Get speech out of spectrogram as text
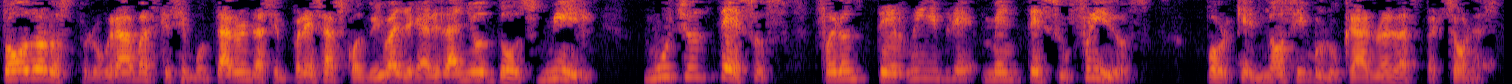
Todos los programas que se montaron en las empresas cuando iba a llegar el año 2000, muchos de esos fueron terriblemente sufridos porque no se involucraron a las personas.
